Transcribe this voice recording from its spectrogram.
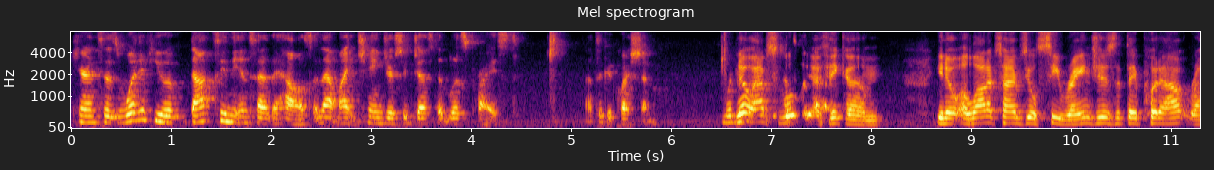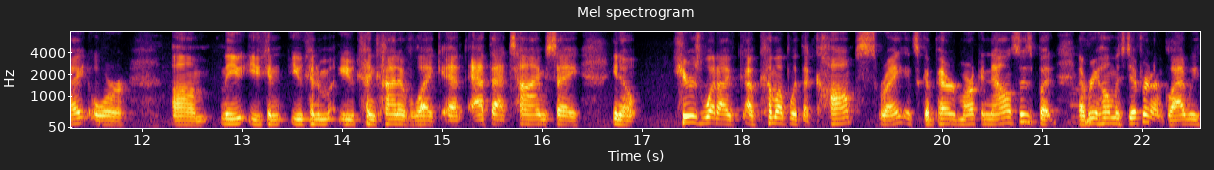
Karen says, "What if you have not seen the inside of the house, and that might change your suggested list price?" That's a good question. No, absolutely. I think um, you know a lot of times you'll see ranges that they put out, right? Or um, you, you can you can you can kind of like at, at that time say, you know, here's what I've, I've come up with the comps, right? It's comparative market analysis, but mm-hmm. every home is different. I'm glad we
